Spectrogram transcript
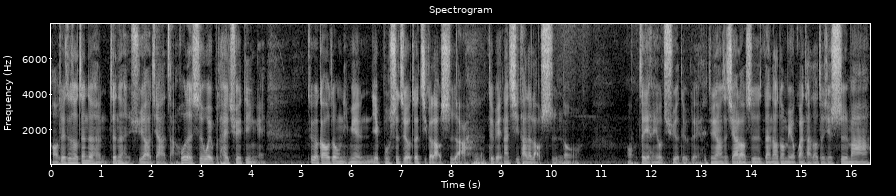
哦，所以这时候真的很真的很需要家长，或者是我也不太确定，诶，这个高中里面也不是只有这几个老师啊，对不对？那其他的老师呢？哦，这也很有趣了，对不对？就像是其他老师，难道都没有观察到这些事吗？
